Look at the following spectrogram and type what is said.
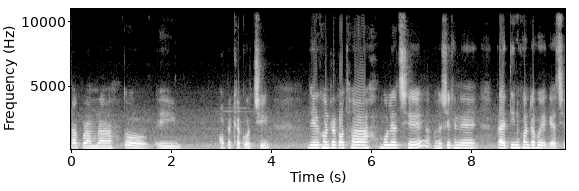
তারপর আমরা তো এই অপেক্ষা করছি। দেড় ঘণ্টার কথা বলেছে সেখানে প্রায় তিন ঘণ্টা হয়ে গেছে।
